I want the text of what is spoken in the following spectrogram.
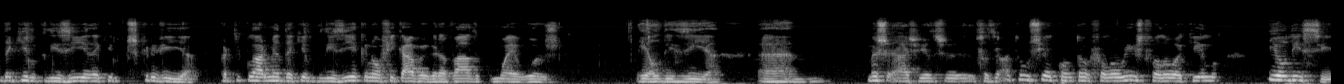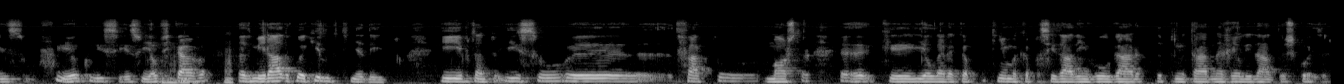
daquilo que dizia, daquilo que escrevia, particularmente daquilo que dizia que não ficava gravado como é hoje. Ele dizia. Um, mas às vezes eh, faziam, ah, então o senhor contou, falou isto, falou aquilo, e eu disse isso, fui eu que disse isso, e ele uhum. ficava uhum. admirado com aquilo que tinha dito. E, portanto, isso eh, de facto mostra eh, que ele era, tinha uma capacidade invulgar de penetrar na realidade das coisas.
